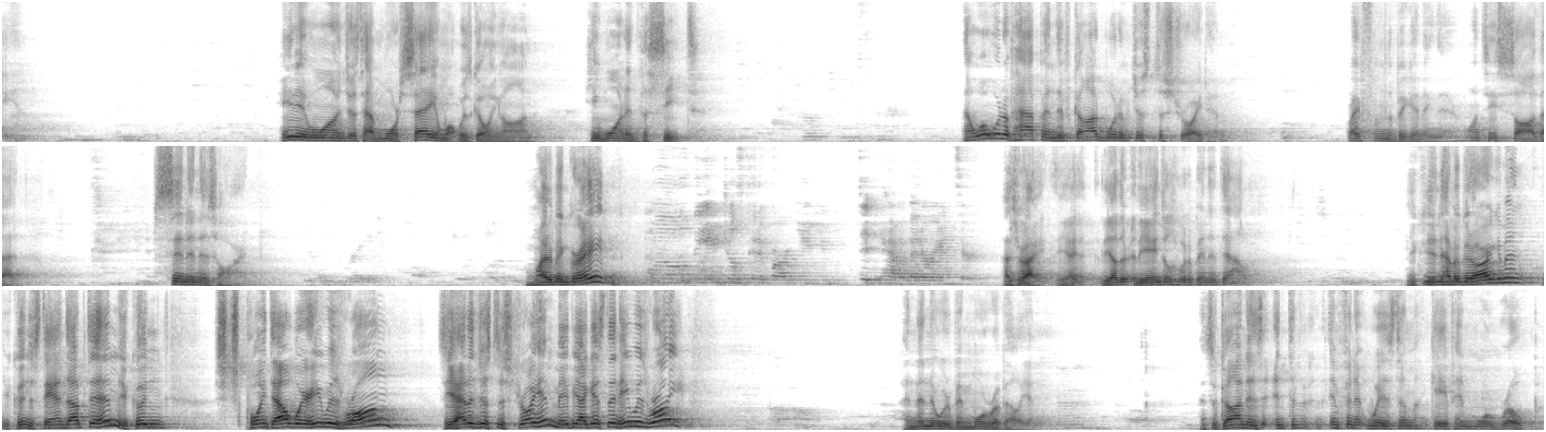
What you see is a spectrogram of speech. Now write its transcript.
He didn't want to just have more say in what was going on, he wanted the seat. Now, what would have happened if God would have just destroyed him right from the beginning there, once he saw that sin in his heart? Might have been great. Well, the angels could have argued you didn't have a better answer. That's right. The, the, other, the angels would have been in doubt. You didn't have a good argument. You couldn't stand up to him. You couldn't point out where he was wrong. So you had to just destroy him. Maybe I guess then he was right. And then there would have been more rebellion. And so God, in his infinite wisdom, gave him more rope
